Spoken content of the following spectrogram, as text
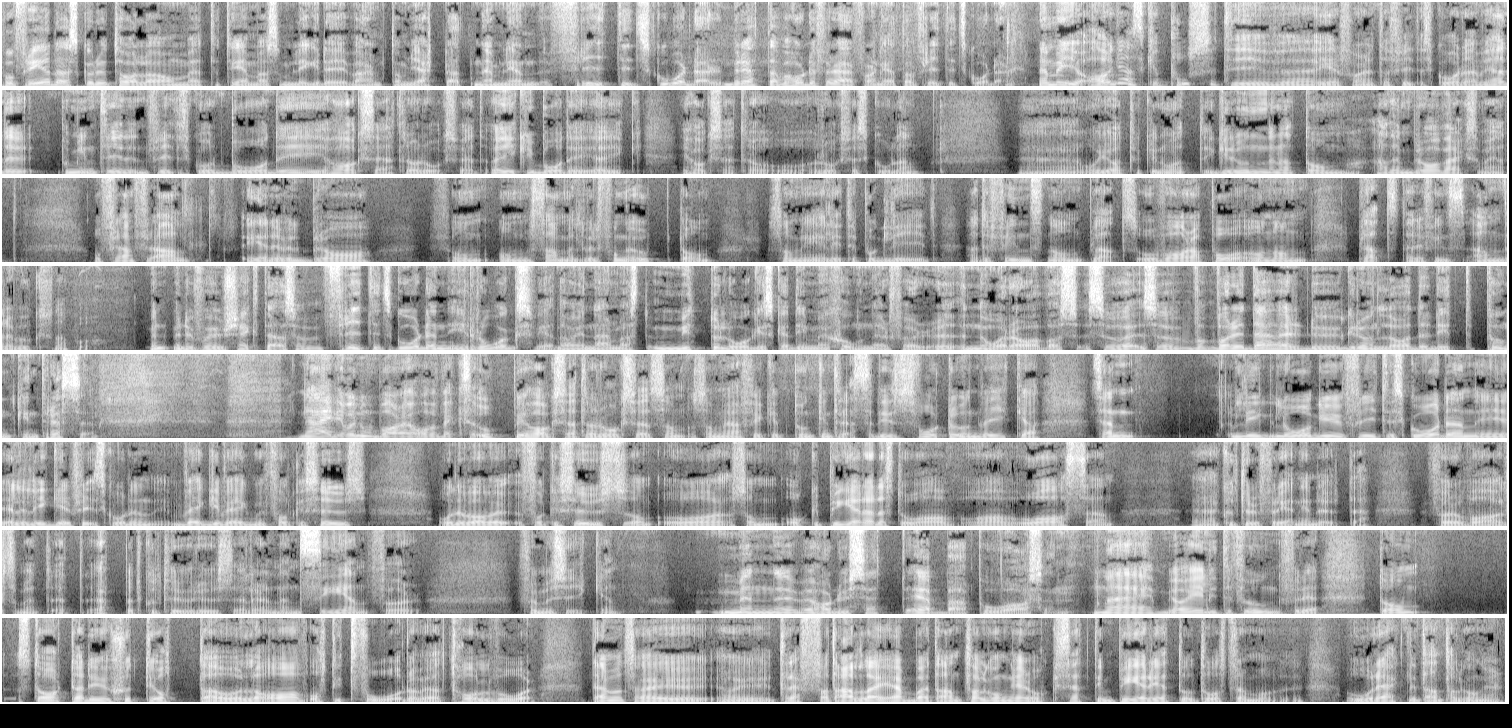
På fredag ska du tala om ett tema som ligger dig varmt om hjärtat, nämligen fritidsgårdar. Berätta, vad har du för erfarenhet av fritidsgårdar? Nej, men jag har ganska positiv eh, erfarenhet av fritidsgårdar. Vi hade på min tid en fritidsgård både i Hagsätra och Rågsved. Jag gick ju både jag gick i Hagsätra och Rågsvedsskolan. Eh, och jag tycker nog att i grunden att de hade en bra verksamhet. Och framförallt är det väl bra om, om samhället vill fånga upp dem som är lite på glid. Att det finns någon plats att vara på och någon plats där det finns andra vuxna på. Men, men du får ursäkta, alltså, fritidsgården i Rågsved har ju närmast mytologiska dimensioner för eh, några av oss. Så, så var det där du grundlade ditt punkintresse? Nej, det var nog bara av att växa upp i Hagsätra och Rågsved som, som jag fick ett punkintresse. Det är svårt att undvika. Sen lig, låg ju fritidsgården, i, eller ligger fritidsgården vägg i vägg med Folkets hus. Och det var Folkets hus som, och, som ockuperades då av, av Oasen, eh, kulturföreningen där ute. För att vara liksom ett, ett öppet kulturhus eller en, en scen för, för musiken. Men eh, har du sett Ebba på Oasen? Nej, jag är lite för ung för det. De startade ju 78 och la av 82, då var jag 12 år. Däremot så har jag ju, jag har ju träffat alla i Ebba ett antal gånger och sett Imperiet och Thåström och oräkneligt antal gånger.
